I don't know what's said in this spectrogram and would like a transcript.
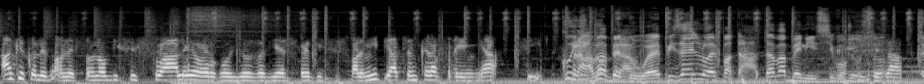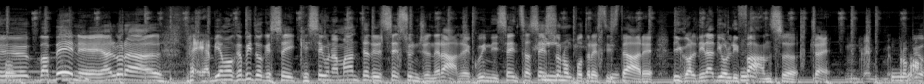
Anche con le donne sono bisessuale e orgogliosa di essere bisessuale. Mi piace anche la fregna, sì. Quindi tutte e due, pisello e patata, va benissimo. Giusto. Esatto. Eh, va bene, allora beh, abbiamo capito che sei, che sei un amante del sesso in generale, quindi senza sesso Sì, non potresti stare. Dico, al di là di OnlyFans, cioè, è- è proprio...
